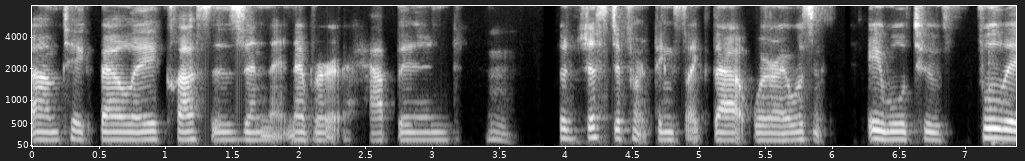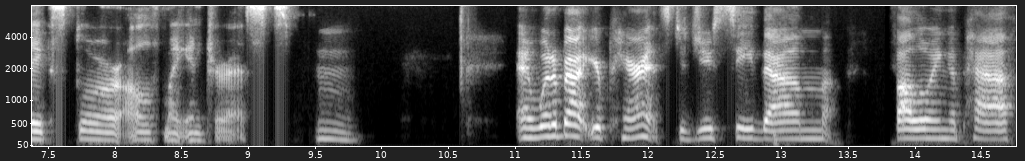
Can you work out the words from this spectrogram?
um, take ballet classes and it never happened mm. So just different things like that where i wasn't able to fully explore all of my interests mm. and what about your parents? Did you see them following a path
